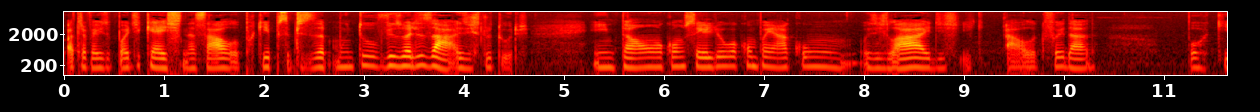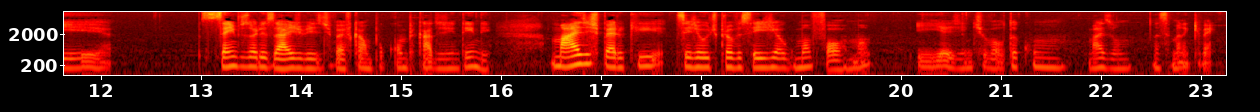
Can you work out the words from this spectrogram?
através do podcast nessa aula, porque você precisa muito visualizar as estruturas. Então, eu aconselho acompanhar com os slides e a aula que foi dada, porque sem visualizar às vezes vai ficar um pouco complicado de entender. Mas espero que seja útil para vocês de alguma forma e a gente volta com mais um na semana que vem.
